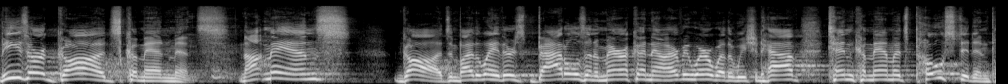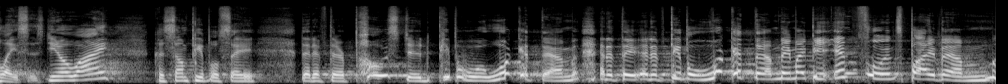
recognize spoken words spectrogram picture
These are God's commandments, not man's. God's. And by the way, there's battles in America now everywhere whether we should have 10 commandments posted in places. Do you know why? Because some people say that if they're posted, people will look at them, and if, they, and if people look at them, they might be influenced by them.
